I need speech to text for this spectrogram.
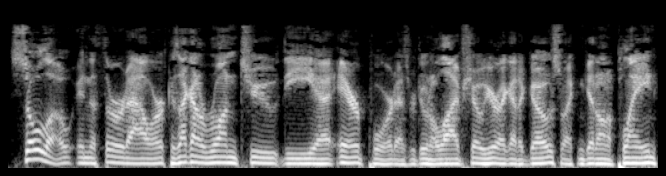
solo in the third hour because I got to run to the uh, airport as we're doing a live show here. I got to go so I can get on a plane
